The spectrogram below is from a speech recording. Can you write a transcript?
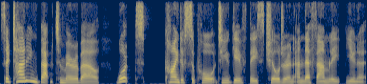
So, turning back to Mirabel, what kind of support do you give these children and their family units?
